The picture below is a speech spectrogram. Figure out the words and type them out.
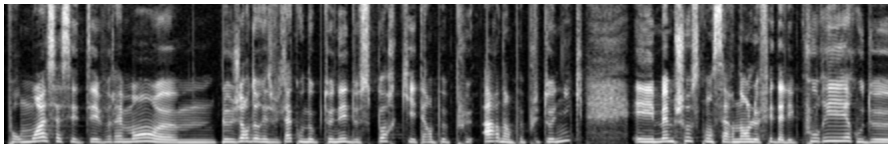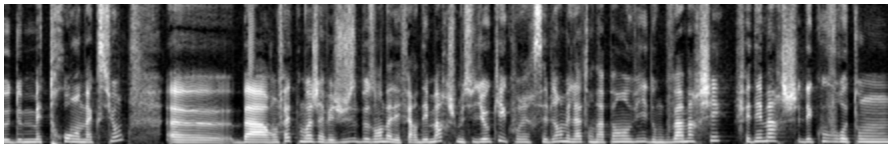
pour moi, ça c'était vraiment euh, le genre de résultat qu'on obtenait de sport qui était un peu plus hard, un peu plus tonique. Et même chose concernant le fait d'aller courir ou de, me mettre trop en action. Euh, bah en fait, moi j'avais juste besoin d'aller faire des marches. Je me suis dit, ok, courir c'est bien, mais là t'en as pas envie. Donc va marcher, fais des marches, découvre ton,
